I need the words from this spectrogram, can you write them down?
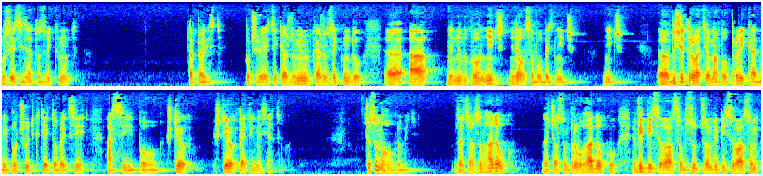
Museli ste na to zvyknúť. Trpeli ste. Počuli ste každú minútu, každú sekundu e, a jednoducho nič, nedalo sa vôbec nič. Nič. E, vyšetrovateľ ma bol prvýkrát vypočuť k tejto veci asi po 4-5 mesiacoch. Čo som mohol robiť? Začal som hadovku. Začal som prvú hadovku, vypisoval som sudcom, vypisoval som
